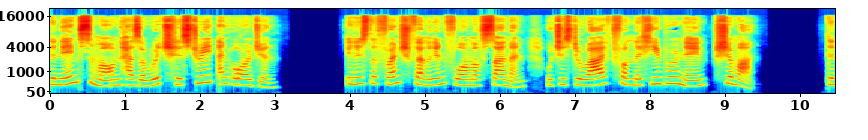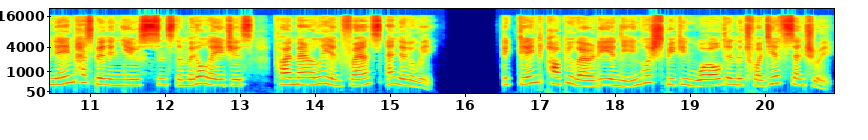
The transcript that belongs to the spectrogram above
The name Simone has a rich history and origin. It is the French feminine form of Simon, which is derived from the Hebrew name Shimon. The name has been in use since the Middle Ages, primarily in France and Italy. It gained popularity in the English-speaking world in the 20th century.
